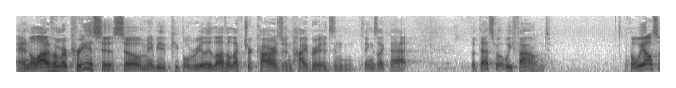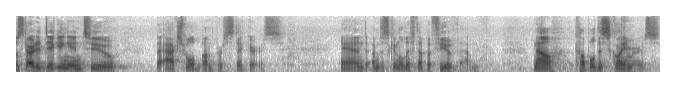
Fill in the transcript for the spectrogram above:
and a lot of them are Priuses, so maybe people really love electric cars and hybrids and things like that. But that's what we found. But we also started digging into the actual bumper stickers. And I'm just going to lift up a few of them. Now, a couple disclaimers.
